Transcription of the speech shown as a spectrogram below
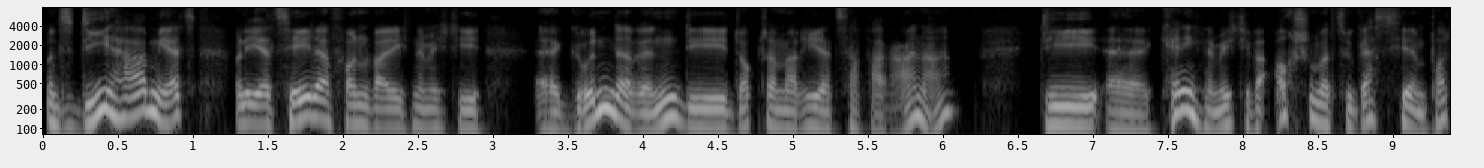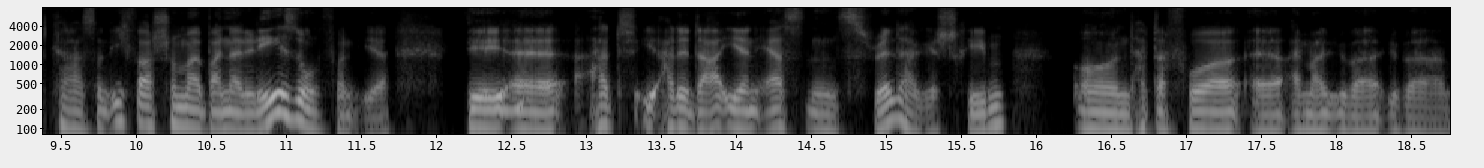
Und die haben jetzt, und ich erzähle davon, weil ich nämlich die äh, Gründerin, die Dr. Maria Zaffarana, die äh, kenne ich nämlich, die war auch schon mal zu Gast hier im Podcast und ich war schon mal bei einer Lesung von ihr. Die Mhm. äh, hat, hatte da ihren ersten Thriller geschrieben und hat davor äh, einmal über, über,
